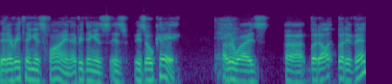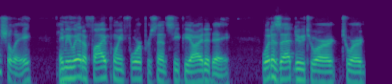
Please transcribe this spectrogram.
that everything is fine, everything is, is, is okay. Otherwise, uh, but, uh, but eventually, I mean, we had a 5.4% CPI today. What does that do to our, to our,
